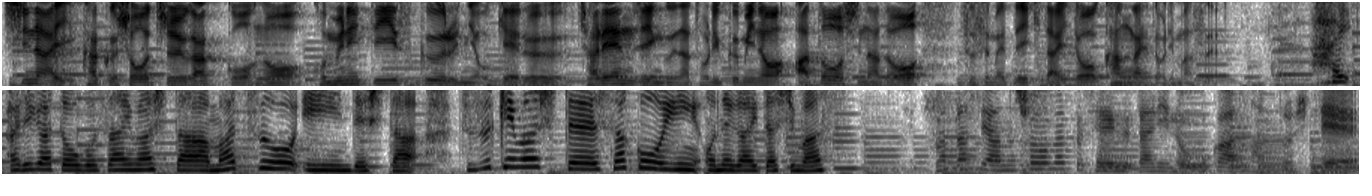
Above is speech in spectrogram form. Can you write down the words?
市内各小中学校のコミュニティスクールにおけるチャレンジングな取り組みの後押しなどを進めていきたいと考えております。はい、ありがとうございました。松尾委員でした。続きまして佐藤委員お願いいたします。私あの小学生2人のお母さんとして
